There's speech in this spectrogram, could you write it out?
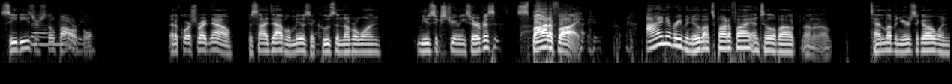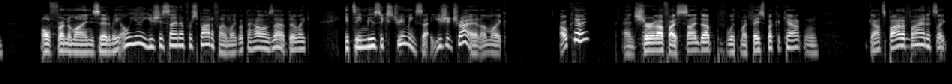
CDs are still powerful. maybe. And of course, right now, besides Apple Music, who's the number one music streaming service? Spotify. I never even knew about Spotify until about, I don't know, 10, 11 years ago when an old friend of mine said to me, Oh, yeah, you should sign up for Spotify. I'm like, What the hell is that? They're like, It's a music streaming site. You should try it. I'm like, Okay. And sure enough, I signed up with my Facebook account and got Spotify, and it's like,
